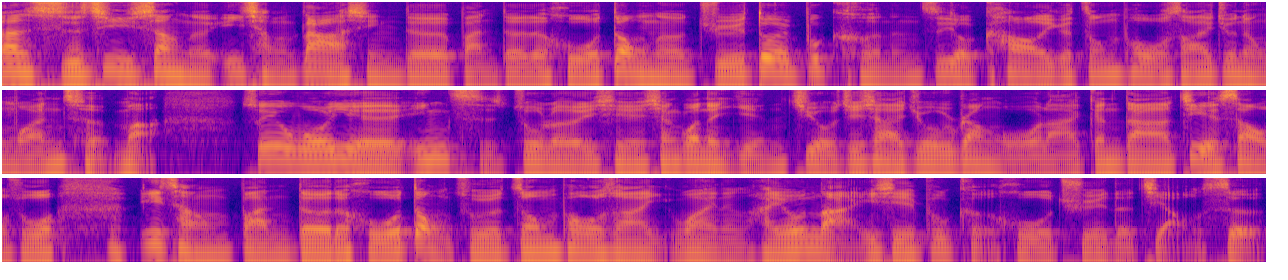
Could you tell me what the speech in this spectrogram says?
但实际上呢，一场大型的板德的活动呢，绝对不可能只有靠一个中破塞就能完成嘛。所以我也因此做了一些相关的研究。接下来就让我来跟大家介绍说，一场板德的活动，除了中破塞以外呢，还有哪一些不可或缺的角色？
